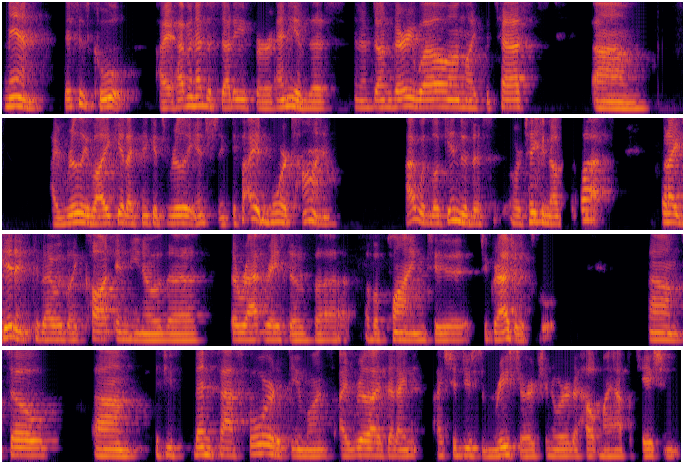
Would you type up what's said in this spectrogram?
"Man, this is cool." I haven't had to study for any of this, and I've done very well on like the tests. Um, I really like it. I think it's really interesting. If I had more time, I would look into this or take another class, but I didn't because I was like caught in you know the the rat race of uh, of applying to to graduate school. Um, so um, if you then fast forward a few months, I realized that I I should do some research in order to help my application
